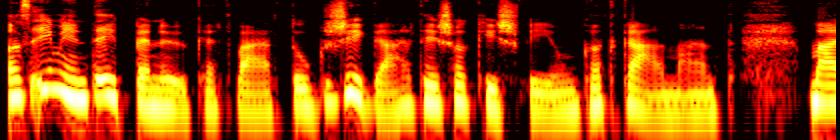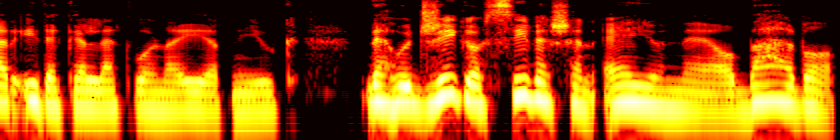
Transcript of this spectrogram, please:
Az imént éppen őket vártuk, Zsigát és a kisfiunkat, Kálmánt. Már ide kellett volna érniük, de hogy Zsiga szívesen eljönne a bálba,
